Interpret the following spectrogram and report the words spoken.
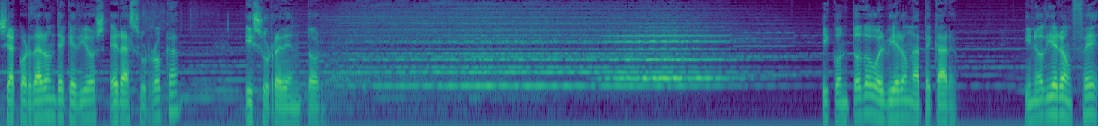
Se acordaron de que Dios era su roca y su redentor. Y con todo volvieron a pecar, y no dieron fe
